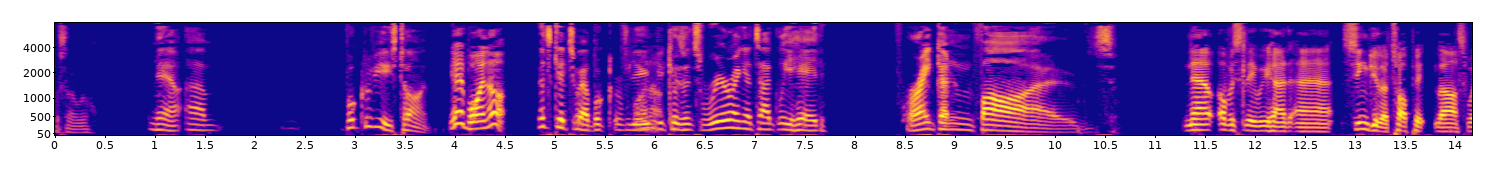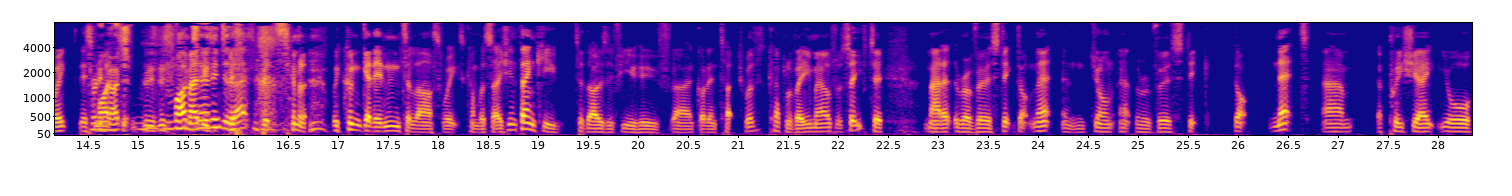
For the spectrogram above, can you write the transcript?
Of course I will. Now, um, book reviews time. Yeah, why not? Let's get to our book review because it's rearing its ugly head. Franken Fives. Now, obviously, we had a singular topic last week. This Pretty might, much this might turn be into a bit, that. bit similar. We couldn't get it into last week's conversation. Thank you to those of you who've uh, got in touch with us. A couple of emails received to Matt at the reversestick.net and John at the reversestick.net. Um, appreciate your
